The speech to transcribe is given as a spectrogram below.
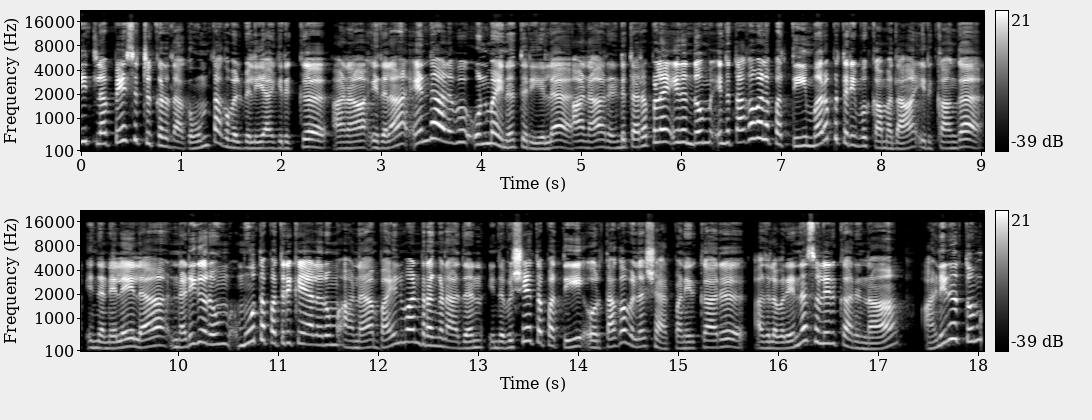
வீட்டுல பேசிட்டு இருக்கிறதாகவும் தகவல் வெளியாகி இருக்கு ஆனா இதெல்லாம் எந்த அளவு உண்மைன்னு தெரியல. ஆனா ரெண்டு தரப்புல இருந்தும் இந்த தகவலை பத்தி மறுப்பு தெரிவிக்காம தான் இருக்காங்க. இந்த நிலையில நடிகரும் மூத்த பத்திரிகையாளரும் ஆன பைல்வான் ரங்கநாதன் இந்த விஷயத்தை பத்தி ஒரு தகவலை ஷேர் பண்ணிருக்காரு. அதுல அவர் என்ன சொல்லிருக்காருன்னா அனிருத்தும்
